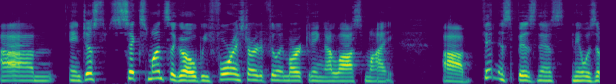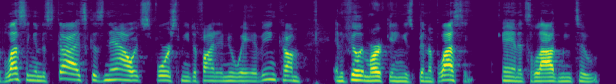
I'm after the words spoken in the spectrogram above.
Um, and just six months ago, before I started affiliate marketing, I lost my uh, fitness business, and it was a blessing in disguise because now it's forced me to find a new way of income. And affiliate marketing has been a blessing, and it's allowed me to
